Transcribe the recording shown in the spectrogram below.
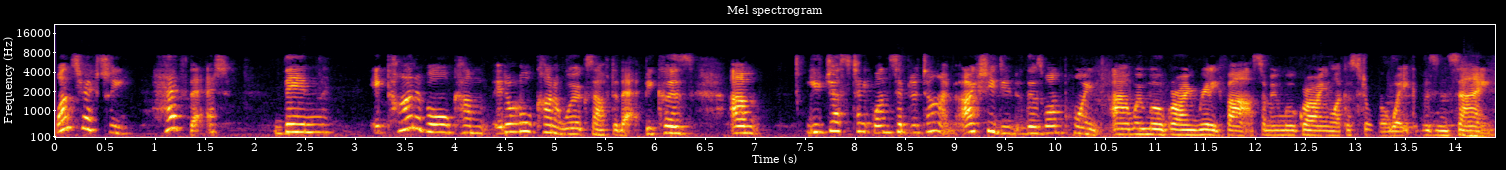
once you actually have that, then it kind of all come it all kind of works after that because um, you just take one step at a time. I actually did. There was one point uh, when we were growing really fast. I mean, we were growing like a store a week. It was insane.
